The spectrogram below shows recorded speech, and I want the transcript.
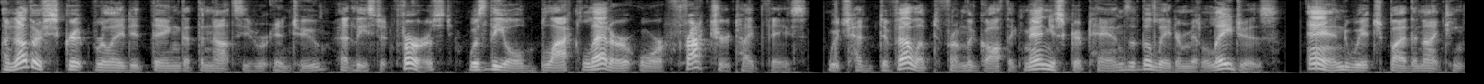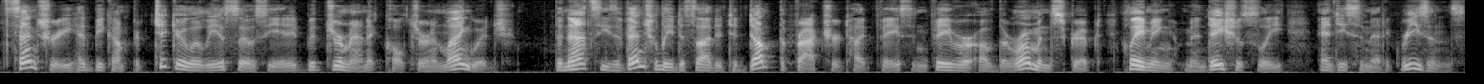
Another script-related thing that the Nazis were into, at least at first, was the old black letter or Fraktur typeface, which had developed from the Gothic manuscript hands of the later Middle Ages, and which by the 19th century had become particularly associated with Germanic culture and language. The Nazis eventually decided to dump the Fraktur typeface in favor of the Roman script, claiming, mendaciously, anti-Semitic reasons,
